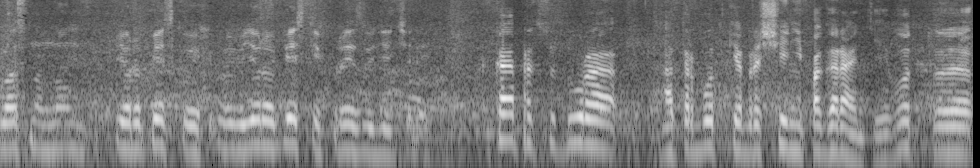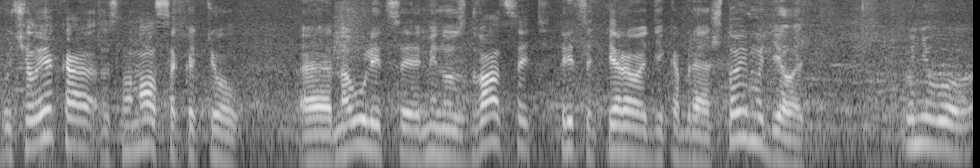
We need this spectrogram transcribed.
в основном европейских, европейских производителей. Какая процедура отработки обращений по гарантии? Вот э, у человека сломался котел э, на улице минус 20 31 декабря. Что ему делать? У него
